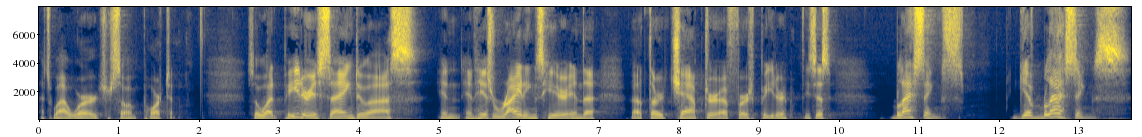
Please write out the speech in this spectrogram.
That's why words are so important. So, what Peter is saying to us in, in his writings here in the uh, third chapter of First Peter. He says, Blessings, give blessings.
